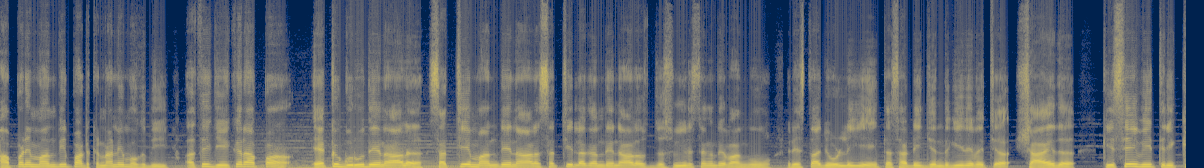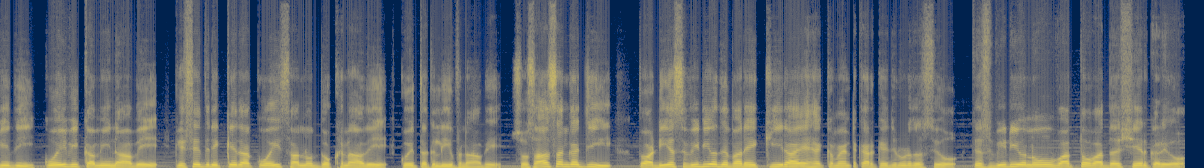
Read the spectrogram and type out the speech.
ਆਪਣੇ ਮਨ ਦੀ ਭਟਕਣਾ ਨਹੀਂ ਮੁੱਕਦੀ ਅਤੇ ਜੇਕਰ ਆਪਾਂ ਇੱਕ ਗੁਰੂ ਦੇ ਨਾਲ, ਸੱਚੇ ਮਨ ਦੇ ਨਾਲ, ਸੱਚੀ ਲਗਨ ਦੇ ਨਾਲ ਉਸ ਜਸਵੀਰ ਸਿੰਘ ਦੇ ਵਾਂਗੂ ਰਿਸ਼ਤਾ ਜੋੜ ਲਈਏ ਤਾਂ ਸਾਡੀ ਜ਼ਿੰਦਗੀ ਦੇ ਵਿੱਚ ਸ਼ਾਇਦ ਕਿਸੇ ਵੀ ਤਰੀਕੇ ਦੀ ਕੋਈ ਵੀ ਕਮੀ ਨਾ ਆਵੇ ਕਿਸੇ ਤਰੀਕੇ ਦਾ ਕੋਈ ਸਾਨੂੰ ਦੁੱਖ ਨਾ ਆਵੇ ਕੋਈ ਤਕਲੀਫ ਨਾ ਆਵੇ ਸੋ ਸਾਧ ਸੰਗਤ ਜੀ ਤੁਹਾਡੀ ਇਸ ਵੀਡੀਓ ਦੇ ਬਾਰੇ ਕੀ رائے ਹੈ ਕਮੈਂਟ ਕਰਕੇ ਜਰੂਰ ਦੱਸਿਓ ਤੇ ਇਸ ਵੀਡੀਓ ਨੂੰ ਵੱਧ ਤੋਂ ਵੱਧ ਸ਼ੇਅਰ ਕਰਿਓ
